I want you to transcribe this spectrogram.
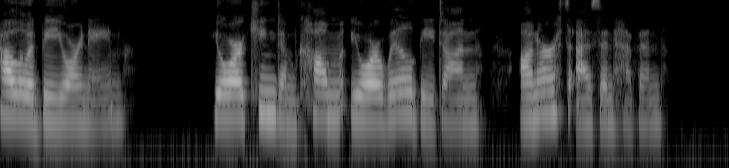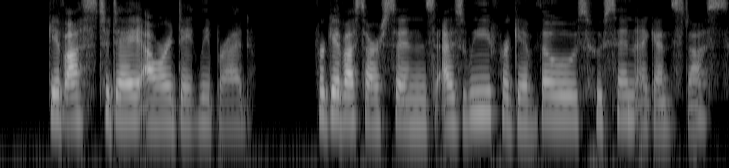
hallowed be your name. Your kingdom come, your will be done, on earth as in heaven. Give us today our daily bread. Forgive us our sins as we forgive those who sin against us.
